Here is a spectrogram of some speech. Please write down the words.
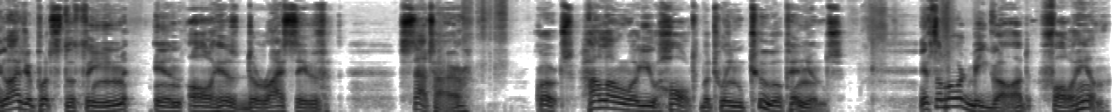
Elijah puts the theme in all his derisive satire. Quotes, How long will you halt between two opinions? If the Lord be God, follow him.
